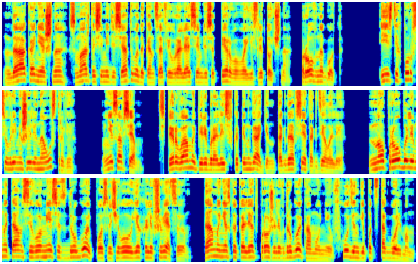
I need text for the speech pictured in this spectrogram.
Да, конечно, с марта 70-го до конца февраля 71-го, если точно. Ровно год. И с тех пор все время жили на острове? Не совсем. Сперва мы перебрались в Копенгаген, тогда все так делали. Но пробыли мы там всего месяц-другой, после чего уехали в Швецию. Там мы несколько лет прожили в другой коммуне, в Худинге под Стокгольмом,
